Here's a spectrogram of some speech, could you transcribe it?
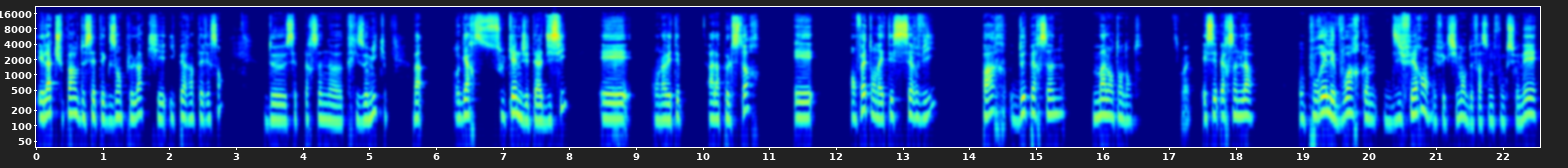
et là, tu parles de cet exemple-là qui est hyper intéressant, de cette personne, trisomique. Bah, regarde, ce week-end, j'étais à DC Mmh et on avait été à l'Apple Store et en fait, on a été servis par 2 personnes malentendantes Ouais. et ces personnes-là, on pourrait les voir comme différents, effectivement, de façon de fonctionner,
